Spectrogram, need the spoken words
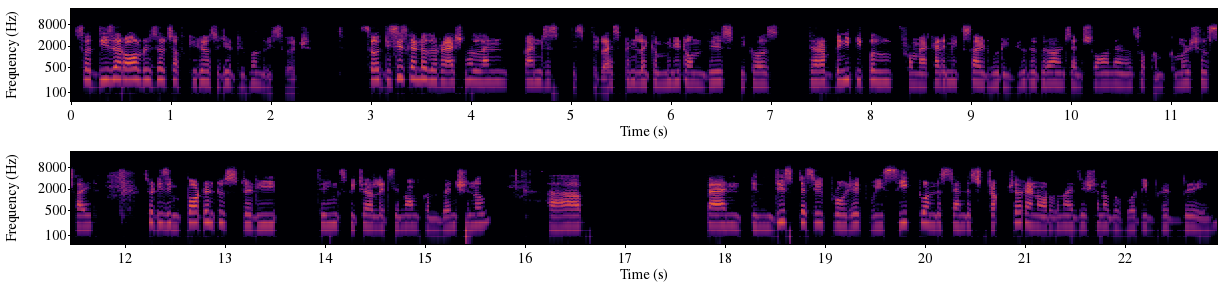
So these are all results of curiosity-driven research. So this is kind of the rational and I'm just, I spent like a minute on this because there are many people from academic side who review the grants and so on, and also from commercial side. So it is important to study things which are, let's say, non-conventional. Uh, and in this specific project, we seek to understand the structure and organization of the vertebrate brain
